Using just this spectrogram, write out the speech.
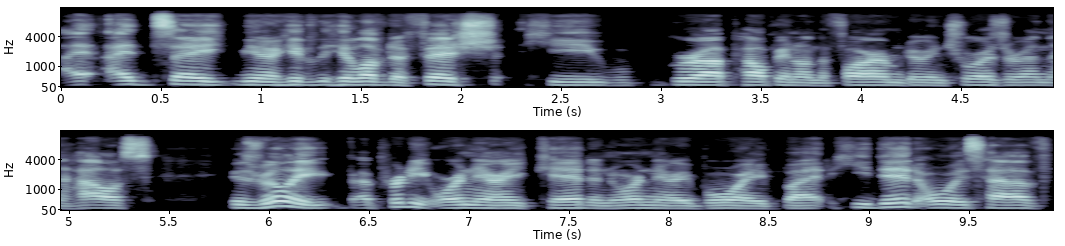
I, i'd say you know he, he loved to fish. He grew up helping on the farm doing chores around the house. He was really a pretty ordinary kid an ordinary boy but he did always have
